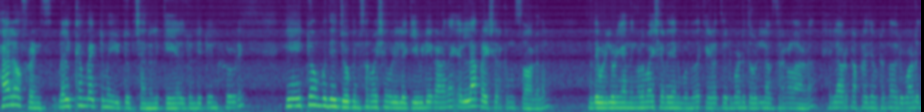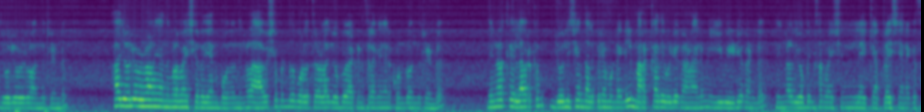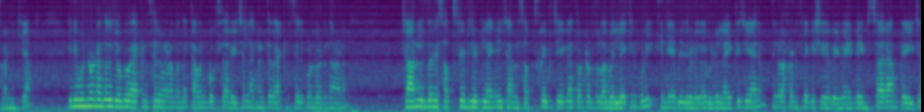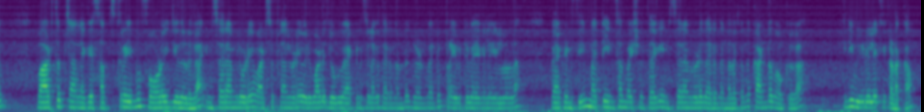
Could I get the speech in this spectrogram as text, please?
Hello friends welcome back to my YouTube channel K L twenty two ഇൻഫോയുടെ ഏറ്റവും പുതിയ job information വീഡിയോയിലേക്ക് ഈ video കാണുന്ന എല്ലാ പ്രേക്ഷകർക്കും സ്വാഗതം. ഇന്നത്തെ വീഡിയോയിലൂടെ ഞാൻ നിങ്ങളുമായി ഷെയർ ചെയ്യാൻ പോകുന്നത് കേരളത്തിൽ ഒരുപാട് തൊഴിലവസരങ്ങളാണ്. എല്ലാവർക്കും അപ്ലൈ ചെയ്യാൻ പറ്റുന്ന ഒരുപാട് ജോലി ഒഴിവുകൾ വന്നിട്ടുണ്ട്. ആ ജോലി ഒഴിവാണ് ഞാൻ നിങ്ങളുമായി ഷെയർ ചെയ്യാൻ പോകുന്നത്. നിങ്ങൾ ആവശ്യപ്പെട്ടതുപോലത്തെയുള്ള ജോബ് വാക്കൻസികളൊക്കെ ഞാൻ കൊണ്ടുവന്നിട്ടുണ്ട്. നിങ്ങൾക്ക് എല്ലാവർക്കും ജോലി ചെയ്യാൻ താല്പര്യമുണ്ടെങ്കിൽ മറക്കാതെ വീഡിയോ കാണാനും ഈ വീഡിയോ കണ്ട് നിങ്ങൾ ജോബ് ഇൻഫർമേഷനിലേക്ക് അപ്ലൈ ചെയ്യാനൊക്കെ ശ്രമിക്കുക. ഇനി മുന്നോട്ട് എന്തൊക്കെ ജോബ് വേക്കൻസികൾ വേണമെന്ന് കമന്റ് ബോക്സിൽ അറിയിച്ചാൽ അങ്ങനത്തെ വേക്കൻസികൾ കൊണ്ടുവരുന്നതാണ്. ചാനൽ ഇതുവരെ സബ്സ്ക്രൈബ് ചെയ്തിട്ടില്ലെങ്കിൽ ചാനൽ സബ്സ്ക്രൈബ് ചെയ്യുക തൊട്ടടുത്തുള്ള ബെല്ലൈക്കൻ കൂടി എനേബിൾ ചെയ്തിടുക വീഡിയോ ലൈക്ക് ചെയ്യാനും നിങ്ങളുടെ ഫ്രണ്ട്സിലേക്ക് ഷെയർ ചെയ്യുക എന്റെ ഇൻസ്റ്റാഗ്രാം പേജും വാട്സപ്പ് ചാനലൊക്കെ സബ്സ്ക്രൈബും ഫോളോയും ചെയ്തിടുക. ഇൻസ്റ്റാഗ്രാമിലൂടെയും വാട്സപ്പ് ചാനലിലൂടെയും ഒരുപാട് ജോബ് വേക്കൻസികളൊക്കെ തരുന്നുണ്ട്. ഗവൺമെന്റും പ്രൈവറ്റ് മേഖലയിലുള്ള വേക്കൻസിയും മറ്റ് ഇൻഫർമേഷൻസൊക്കെ ഇൻസ്റ്റാഗ്രാമിലൂടെ തരുന്നുണ്ട്. അതൊക്കെ ഒന്ന് കണ്ടു നോക്കുക. ഇനി വീഡിയോയിലേക്ക് കടക്കാം.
